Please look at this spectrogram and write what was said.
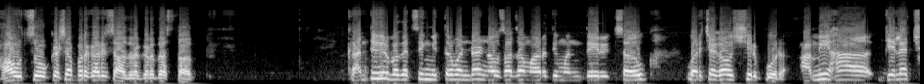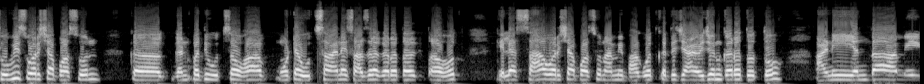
हा उत्सव कशा प्रकारे साजरा करत असतात? क्रांतीवीर भगतसिंग मित्र मंडळ नवसाचा मारुती मंदिर चौक. वरच्या गाव शिरपूर. आम्ही हा गेल्या चोवीस वर्षापासून क- गणपती उत्सव हा मोठ्या उत्साहाने साजरा करत आहोत. गेल्या सहा वर्षापासून आम्ही भागवत कथेचे आयोजन करत होतो आणि यंदा आम्ही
